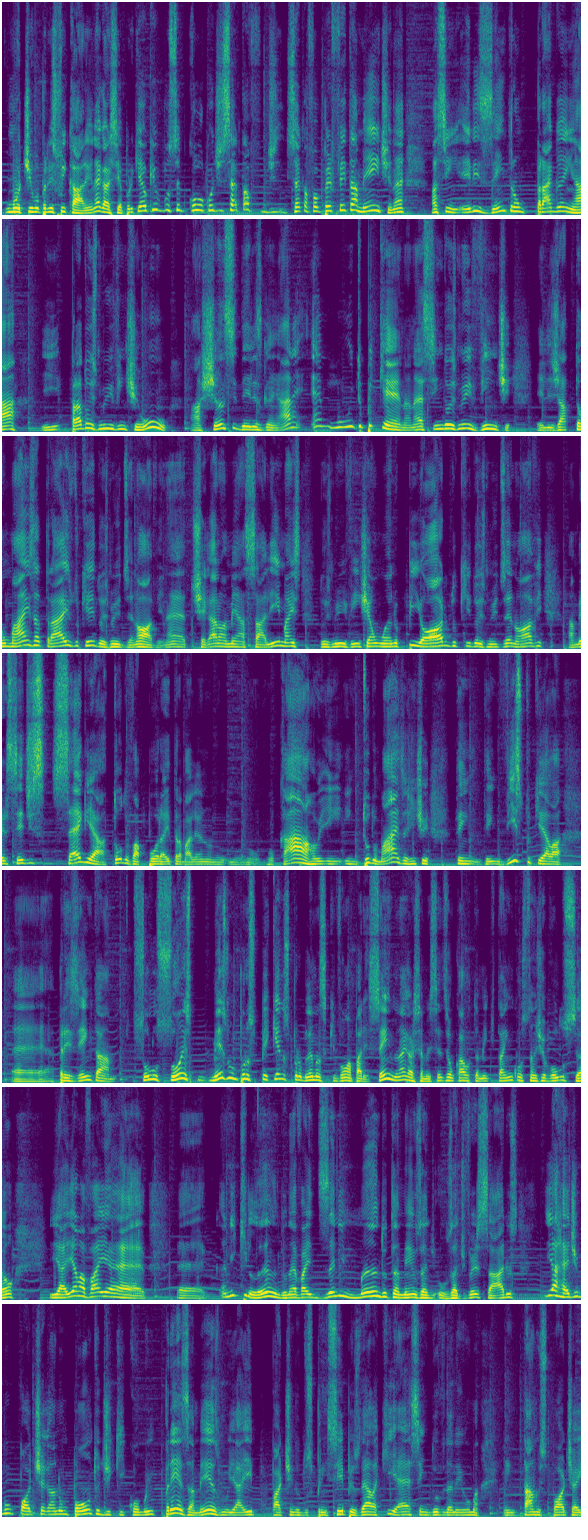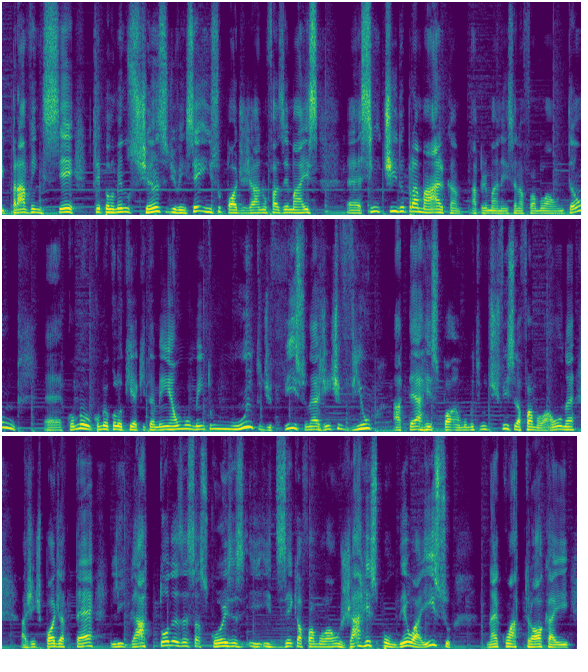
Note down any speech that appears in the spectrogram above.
um motivo para eles ficarem, né, Garcia? Porque é o que você colocou de certa, de certa forma perfeitamente, né? Assim, eles entram para ganhar e para 2021 a chance deles ganharem é muito pequena, né? Se em 2020 eles já estão mais atrás do que 2019, né? Chegaram a ameaçar ali, mas 2020 é um ano pior do que 2019. A Mercedes segue a todo vapor aí trabalhando no, no, no carro e em tudo mais. A gente tem, tem visto que ela é, apresenta soluções, mesmo para os pequenos problemas que vão aparecendo, né, Garcia? A Mercedes é um carro também que está em constante evolução e aí ela vai é, é, aniquilando, né, vai desanimando também os, ad os adversários e a Red Bull pode chegar num ponto de que, como empresa mesmo, e aí partindo dos princípios dela, que é, sem dúvida nenhuma, tá no esporte aí para vencer, ter pelo menos chance de vencer, isso pode já não fazer mais é, sentido para a marca a permanência na Fórmula 1. Então, é, como, eu, como eu coloquei aqui também, é um momento muito difícil, né? A gente viu até a resposta, é um momento muito difícil da Fórmula 1, né? A gente pode até ligar todas essas coisas e, e dizer que a Fórmula 1 já respondeu a isso, né, com a troca aí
